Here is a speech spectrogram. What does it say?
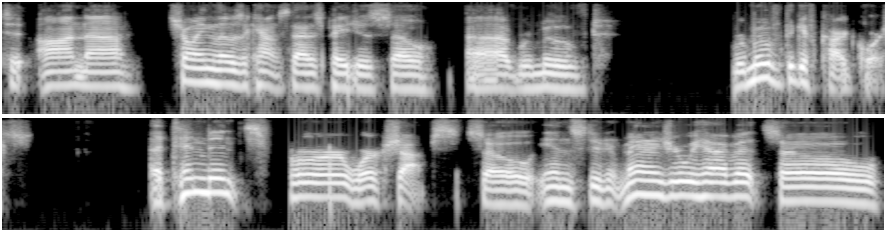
to on uh, showing those account status pages. So uh, removed removed the gift card course. Attendance for workshops. So in Student Manager we have it. So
